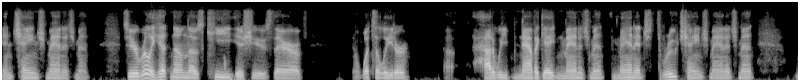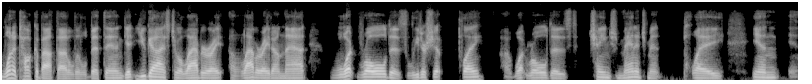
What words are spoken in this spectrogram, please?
and Change Management. So you're really hitting on those key issues there of know, what's a leader, uh, how do we navigate and management manage through change management. Want to talk about that a little bit then, get you guys to elaborate elaborate on that. What role does leadership play uh, what role does change management play in, in,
